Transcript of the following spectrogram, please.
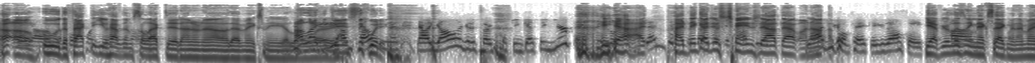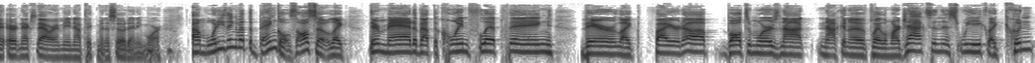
Uh They oh. Ooh, the fact that you have them selected, I don't know. That makes me a little I like it, worried. Jen. I'm stick with it. you, Now y'all are going to start second guessing your pick. yeah, I, I think I just like changed obvious, out that one. Logical pick, exactly. yeah, if you're listening Um, next segment, I might or next hour, I may not pick Minnesota anymore. Um, what do you think about the Bengals? Also, like they're mad about the coin flip thing. They're like fired up. Baltimore's not not going to play Lamar Jackson this week. Like, couldn't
